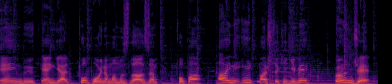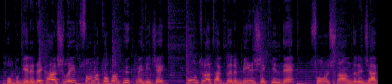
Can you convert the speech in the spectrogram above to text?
en büyük engel. Top oynamamız lazım. Topa aynı ilk maçtaki gibi önce topu geride karşılayıp sonra topa hükmedecek, kontra atakları bir şekilde sonuçlandıracak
